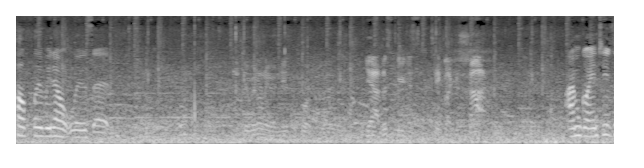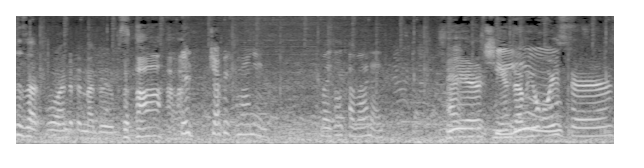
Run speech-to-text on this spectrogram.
Hopefully we don't lose it. Yeah, we don't even need the fork this. Yeah, this we just take like a shot. I'm going to because that will end up in my boobs. Here, Jeffrey, come on in. Michael, come on in. Cheers, Cheers. T&W oysters.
